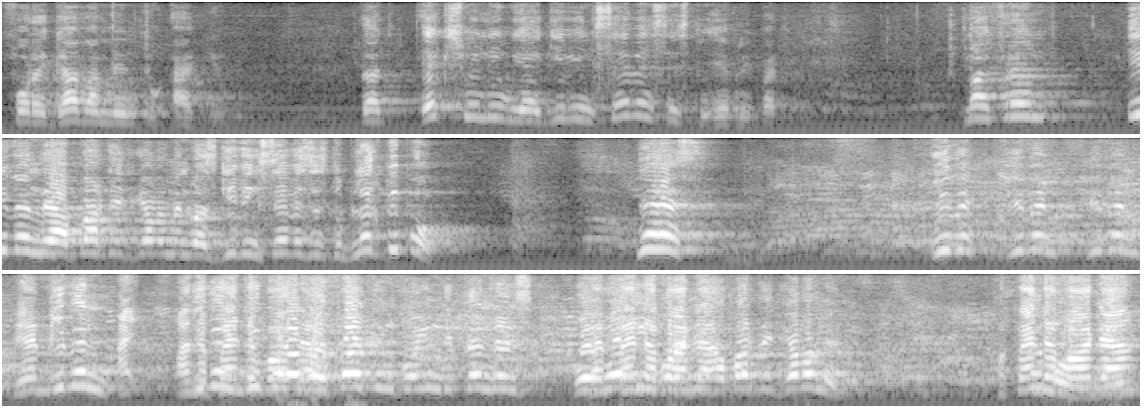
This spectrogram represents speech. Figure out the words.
for a government to argue that actually we are giving services to everybody. My friend, even the apartheid government was giving services to black people. Yes. Even, even, even, me- even, I- on the even people that order- were fighting for independence were working for the apartheid government. On, order, man.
